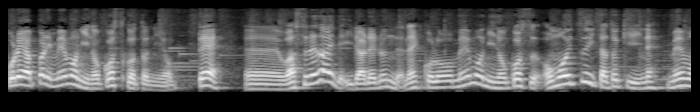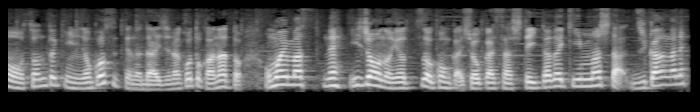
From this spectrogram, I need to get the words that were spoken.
これやっぱりメモに残すことによって、えー、忘れないでいられるんでね、このメモに残す、思いついた時にね、メモをその時に残すっていうのは大事なことかなと思いますね。以上の4つを今回紹介させていただきました。時間がね、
